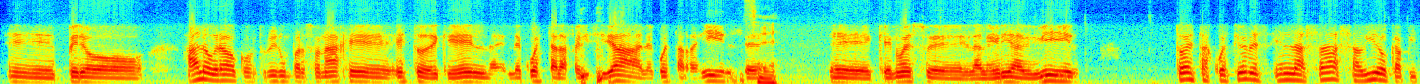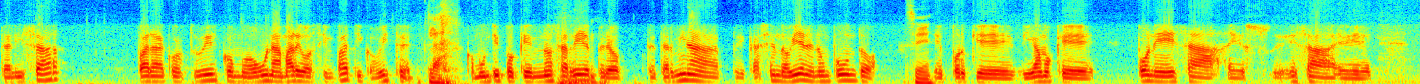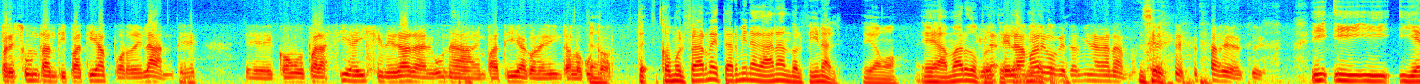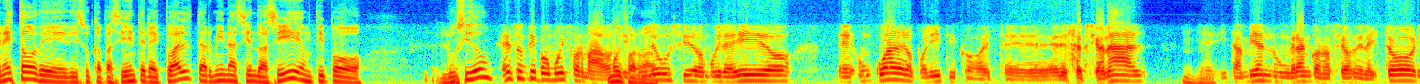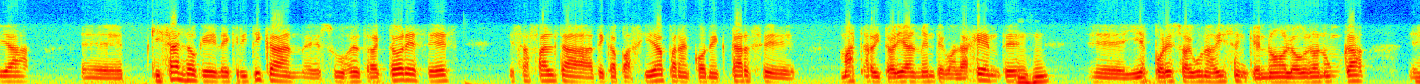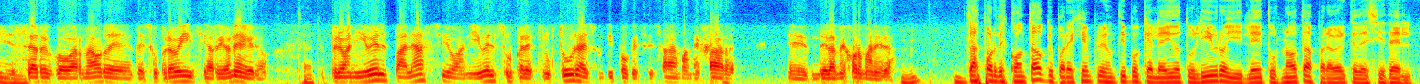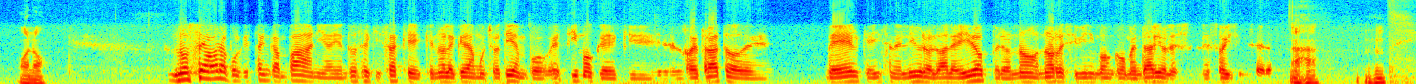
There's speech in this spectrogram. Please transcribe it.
eh, pero ha logrado construir un personaje, esto de que él le cuesta la felicidad, le cuesta reírse, Sí. eh, que no es la alegría de vivir. Todas estas cuestiones él las ha sabido capitalizar para construir como un amargo simpático, ¿viste? Claro. Como un tipo que no se ríe, pero te termina eh, cayendo bien en un punto, Sí. eh, porque digamos que pone esa, eh, esa eh, presunta antipatía por delante, como para así ahí generar alguna empatía con el interlocutor. Te- Como el Fernet termina ganando al final, digamos. Es amargo, pero El, te el termina amargo que termina ganando. Sí. Está bien, sí. Y, y, y, y en esto de, de su capacidad intelectual, termina siendo así, un tipo lúcido. Es un tipo muy formado, Muy sí, formado. lúcido, muy leído, eh, un cuadro político este, excepcional eh, y también un gran conocedor de la historia. Eh, quizás lo que le critican eh, sus detractores es esa falta de capacidad para conectarse más territorialmente con la gente eh, y es por eso algunos dicen que no logró nunca eh, ser gobernador de, de su provincia, Río Negro. Claro. Pero a nivel palacio, a nivel superestructura, es un tipo que se sabe manejar eh, de la mejor manera. Das por descontado que, por ejemplo, es un tipo que ha leído tu libro y lee tus notas para ver qué decís de él, ¿o no? No sé ahora porque está en campaña y entonces quizás que, que no le queda mucho tiempo. Estimo que, que el retrato de, de él que hice en el libro lo ha leído, pero no, no recibí ningún comentario, les, les soy sincero. Ajá.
